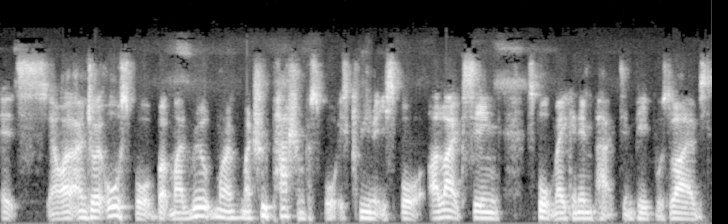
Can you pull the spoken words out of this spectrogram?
It's you know I enjoy all sport, but my real my, my true passion for sport is community sport. I like seeing sport make an impact in people's lives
